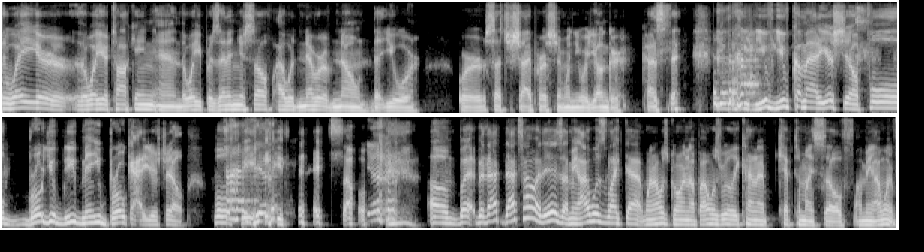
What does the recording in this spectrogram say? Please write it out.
the way you're the way you're talking and the way you're presenting yourself, I would never have known that you were were such a shy person when you were younger. Cause you, have you've, you've come out of your shell full, bro. You you man, you broke out of your shell full speed. so, yeah. um, but but that that's how it is. I mean, I was like that when I was growing up. I was really kind of kept to myself. I mean, I went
